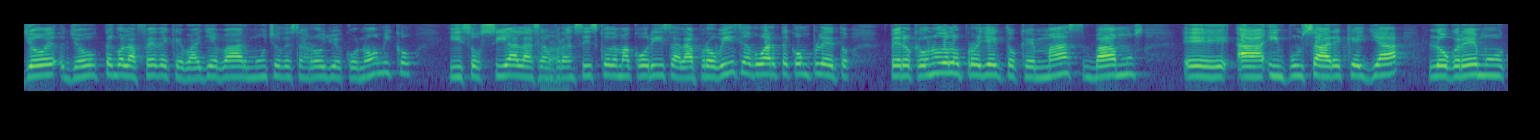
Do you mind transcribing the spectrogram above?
yo, yo tengo la fe de que va a llevar mucho desarrollo económico y social a San Francisco de Macorís, a la provincia de Duarte completo, pero que uno de los proyectos que más vamos eh, a impulsar es que ya logremos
